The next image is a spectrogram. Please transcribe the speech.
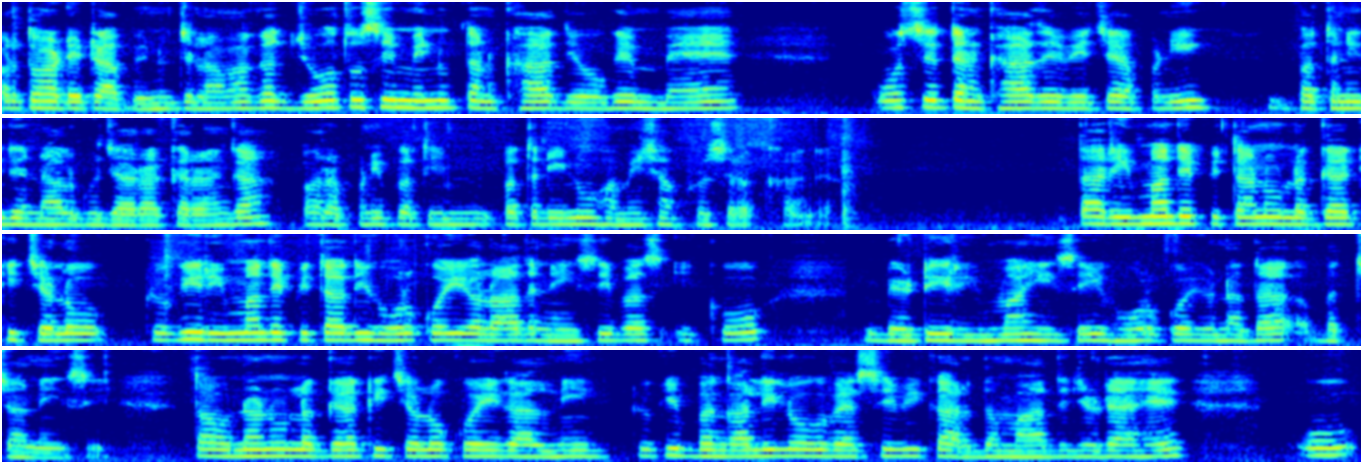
ਔਰ ਤੁਹਾਡੇ ਢਾਬੇ ਨੂੰ ਚਲਾਵਾਂਗਾ। ਜੋ ਤੁਸੀਂ ਮੈਨੂੰ ਤਨਖਾਹ ਦਿਓਗੇ, ਮੈਂ ਉਸੇ ਤਨਖਾਹ ਦੇ ਵਿੱਚ ਆਪਣੀ ਪਤਨੀ ਦੇ ਨਾਲ ਗੁਜ਼ਾਰਾ ਕਰਾਂਗਾ ਔਰ ਆਪਣੀ ਪਤੀ, ਪਤਨੀ ਨੂੰ ਹਮੇਸ਼ਾ ਖੁਸ਼ ਰੱਖਾਂਗਾ। ਤਾਂ ਰੀਮਾ ਦੇ ਪਿਤਾ ਨੂੰ ਲੱਗਾ ਕਿ ਚਲੋ, ਕਿਉਂਕਿ ਰੀਮਾ ਦੇ ਪਿਤਾ ਦੀ ਹੋਰ ਕੋਈ ਔਲਾਦ ਨਹੀਂ ਸੀ, ਬਸ ਇੱਕੋ ਬੇਟੀ ਰੀਮਾ ਹੀ ਸੀ, ਹੋਰ ਕੋਈ ਉਹਨਾਂ ਦਾ ਬੱਚਾ ਨਹੀਂ ਸੀ। ਤਾਂ ਉਹਨਾਂ ਨੂੰ ਲੱਗਾ ਕਿ ਚਲੋ ਕੋਈ ਗੱਲ ਨਹੀਂ, ਕਿਉਂਕਿ ਬੰਗਾਲੀ ਲੋਕ ਵੈਸੇ ਵੀ ਘਰ ਦਮਾਦ ਜਿਹੜਾ ਹੈ ਉਹ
